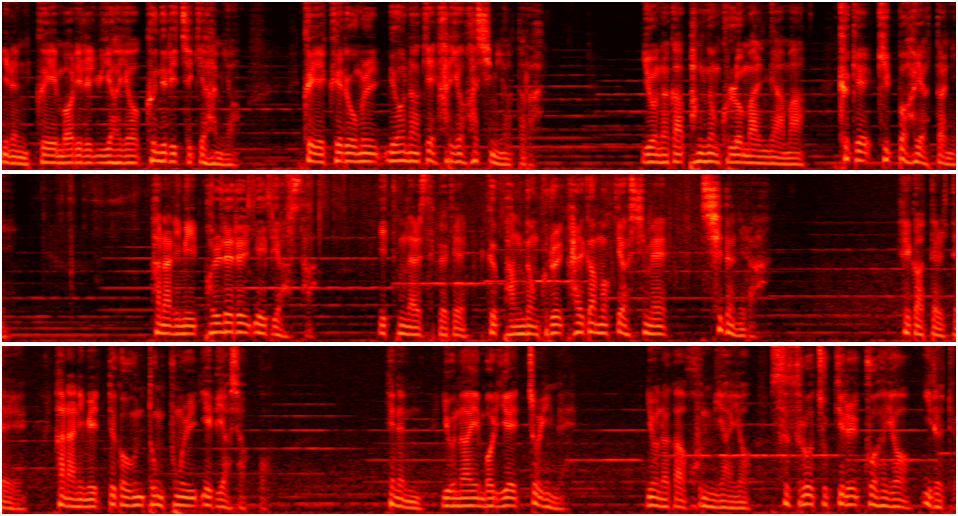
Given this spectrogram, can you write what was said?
이는 그의 머리를 위하여 그늘이 지게 하며 그의 괴로움을 면하게 하려 하심이었더라. 요나가 박농굴로 말미암아 크게 기뻐하였더니 하나님이 벌레를 예비하사 이튿날 새벽에 그 박농굴을 갉아먹게 하심에 시드니라 해가 뜰 때에 하나님이 뜨거운 동풍을 예비하셨고 해는 요나의 머리에 쪼임에 요나가 혼미하여 스스로 죽기를 구하여 이르되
